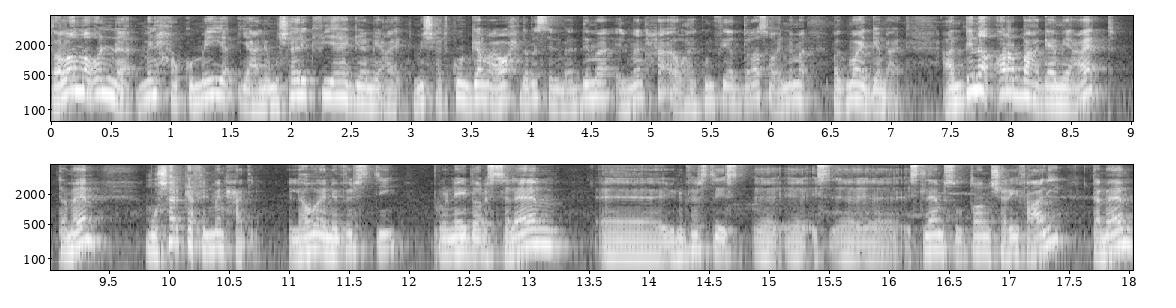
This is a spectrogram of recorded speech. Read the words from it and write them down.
طالما قلنا منحة حكومية يعني مشارك فيها جامعات. مش هتكون جامعة واحدة بس اللي مقدمة المنحة أو هيكون فيها الدراسة وإنما مجموعة جامعات. عندنا أربع جامعات تمام؟ مشاركة في المنحة دي اللي هو university بروني دار السلام university إسلام سلطان شريف علي تمام؟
